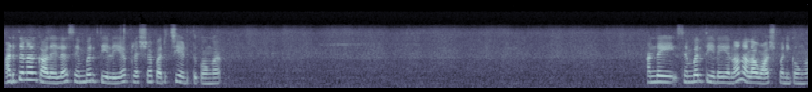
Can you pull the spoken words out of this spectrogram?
அடுத்த நாள் காலையில் செம்பருத்தி இலையை ஃப்ரெஷ்ஷாக பறித்து எடுத்துக்கோங்க. அந்த செம்பருத்தி இலையெல்லாம் நல்லா வாஷ் பண்ணிக்கோங்க.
